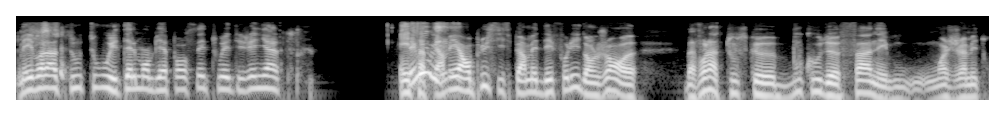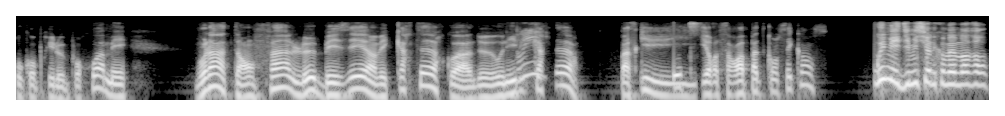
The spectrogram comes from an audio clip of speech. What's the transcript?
Mais voilà, tout, tout est tellement bien pensé, tout était génial. Et Mais ça oui, mais- permet, en plus, ils se permettent des folies dans le genre, euh, bah voilà, tout ce que beaucoup de fans, et moi j'ai jamais trop compris le pourquoi, mais voilà, t'as enfin le baiser avec Carter, quoi, de O'Neill Oui. Carter. Parce qu'il il- ça aura pas de conséquences. Oui, mais il démissionne quand même avant.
